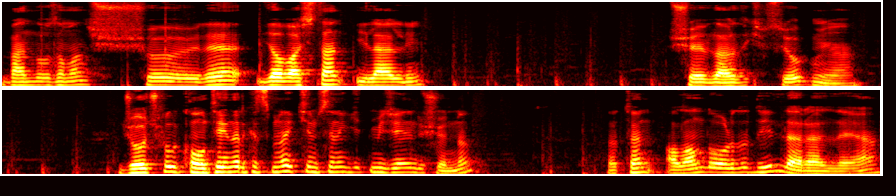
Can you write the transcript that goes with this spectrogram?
Ben de o zaman şöyle yavaştan ilerleyeyim. Şu evlerde kimse yok mu ya? George Pool konteyner kısmına kimsenin gitmeyeceğini düşündüm. Zaten alan da orada değildi herhalde ya.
